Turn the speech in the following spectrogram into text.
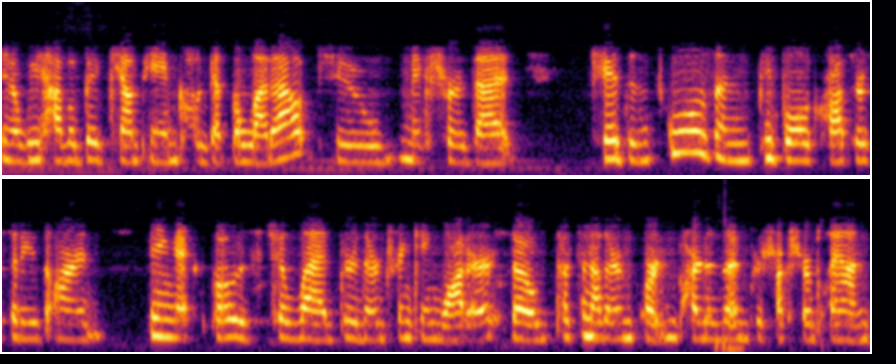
you know we have a big campaign called Get the Lead Out to make sure that kids in schools and people across our cities aren't being exposed to lead through their drinking water. So that's another important part of the infrastructure plan.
